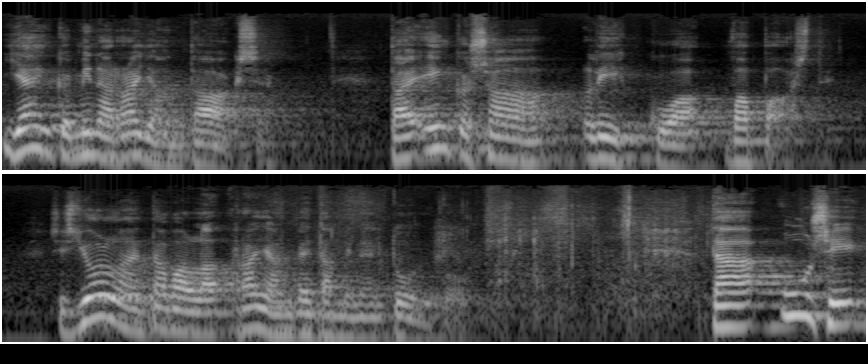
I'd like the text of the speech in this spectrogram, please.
jäinkö minä rajan taakse? Tai enkö saa liikkua vapaasti? Siis jollain tavalla rajan vetäminen tuntuu. Tämä uusi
